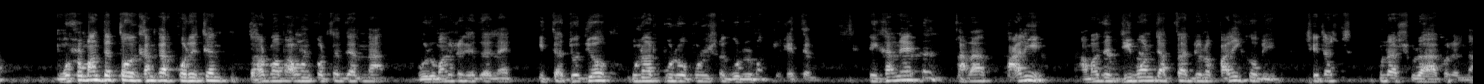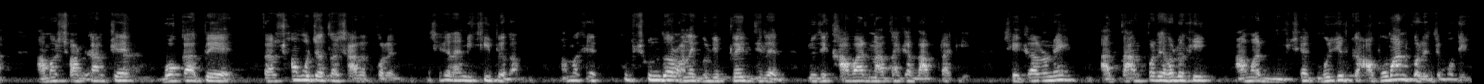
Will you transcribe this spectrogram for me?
মুসলমানদের তো ওখানকার করেছেন, ধর্ম পালন করতে দেন না গরু মাংস খেতে দেয় ইত্যাদি। যদিও উনার পূর্বপুরুষরা গরুর মাংস খেতেন। এখানে তারা পানি, আমাদের জীবনযাত্রার জন্য পানি কবি, সেটা উনার সুরাহা করেন না। আমার সরকারকে বোকা পেয়ে তার সমঝোতা স্মারক করেন। সেখানে আমি কি পেলাম? আমাকে খুব সুন্দর অনেকগুলি প্লেট দিলেন। যদি খাবার না থাকে, লাভটা কি? সেই কারণে, আর তারপরে হলো কি, আমার শেখ মুজিবকে অপমান করেছে মোদী।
